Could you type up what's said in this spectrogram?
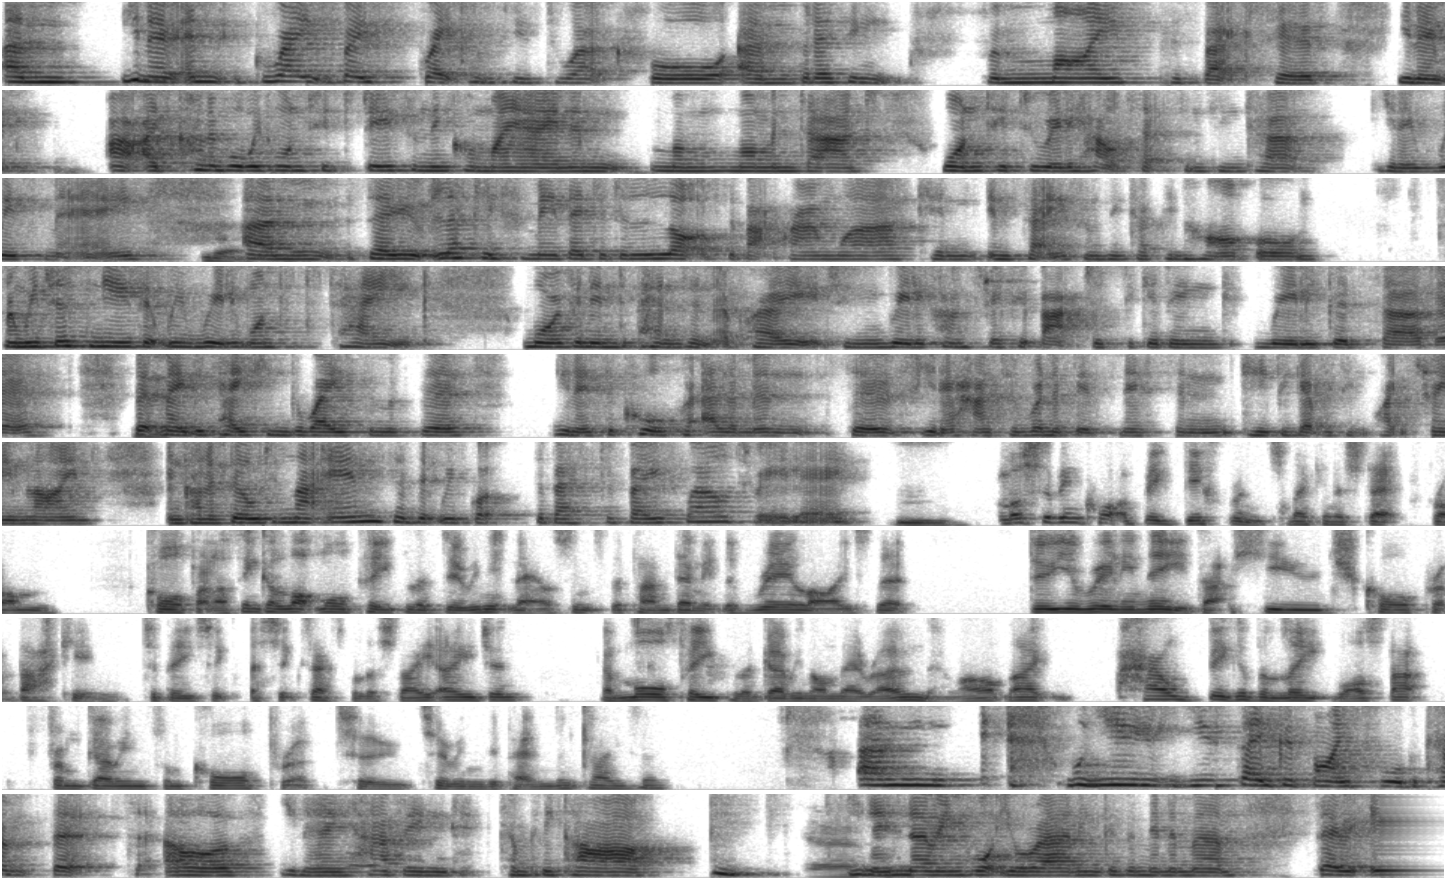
Um, you know, and great, both great companies to work for. Um, but I think from my perspective, you know, I, I'd kind of always wanted to do something on my own, and my mum and dad wanted to really help set something up you know with me Yeah. um so luckily for me they did a lot of the background work in in setting something up in Harborne and we just knew that we really wanted to take more of an independent approach and really kind of strip it back just to giving really good service but maybe taking away some of the you know the corporate elements of you know how to run a business and keeping everything quite streamlined and kind of building that in so that we've got the best of both worlds really Mm. must have been quite a big difference making a step from corporate. And I think a lot more people are doing it now since the pandemic. They've realised that do you really need that huge corporate backing to be a successful estate agent? And more people are going on their own now, aren't they? How big of a leap was that from going from corporate to to independent, Katie? Um, well, you you say goodbye to all the comfort of you know having company car, Yeah. you know knowing what you're earning as a minimum. So it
